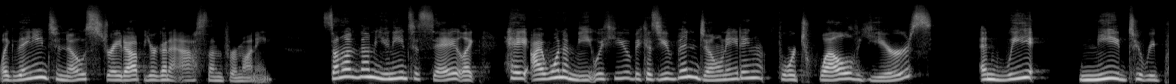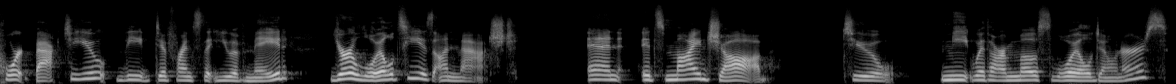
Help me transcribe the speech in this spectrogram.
Like they need to know straight up you're going to ask them for money. Some of them you need to say, like, hey, I want to meet with you because you've been donating for 12 years and we need to report back to you the difference that you have made. Your loyalty is unmatched. And it's my job to meet with our most loyal donors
